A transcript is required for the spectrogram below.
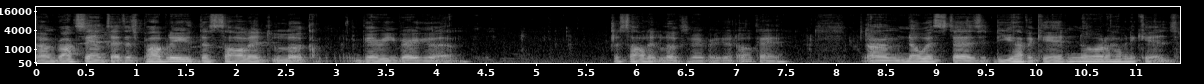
Um, Roxanne says it's probably the solid look. Very, very good. The solid looks very, very good. Okay. Um, Noah says, Do you have a kid? No, I don't have any kids.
